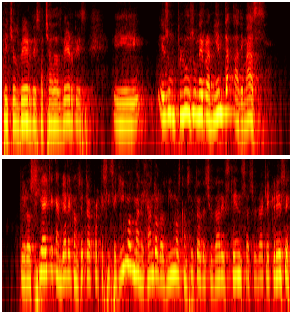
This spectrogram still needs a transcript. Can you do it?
techos verdes, fachadas verdes, eh, es un plus, una herramienta además pero sí hay que cambiar el concepto, porque si seguimos manejando los mismos conceptos de ciudad extensa, ciudad que crece,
